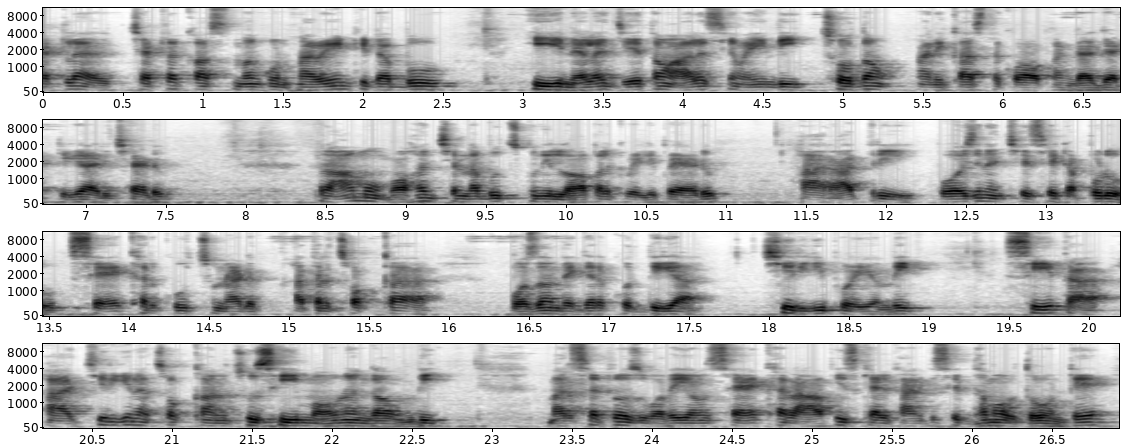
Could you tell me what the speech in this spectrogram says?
చెట్ల చెట్ల కాస్తుంది అనుకుంటున్నావేంటి డబ్బు? ఈ నెల జీతం ఆలస్యమైంది. చూద్దాం అని కాస్త కోపంగా గట్టిగా అరిచాడు. రాము మొహం చిన్నబుచ్చుకుని లోపలికి వెళ్ళిపోయాడు. ఆ రాత్రి భోజనం చేసేటప్పుడు శేఖర్ కూర్చున్నాడు. అతని చొక్క భుజం దగ్గర కొద్దిగా చిరిగిపోయింది. సీత ఆ చిరిగిన చొక్కాను చూసి మౌనంగా ఉంది. మరుసటి రోజు ఉదయం శేఖర్ ఆఫీస్కి వెళ్ళటానికి సిద్ధమవుతూ ఉంటే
